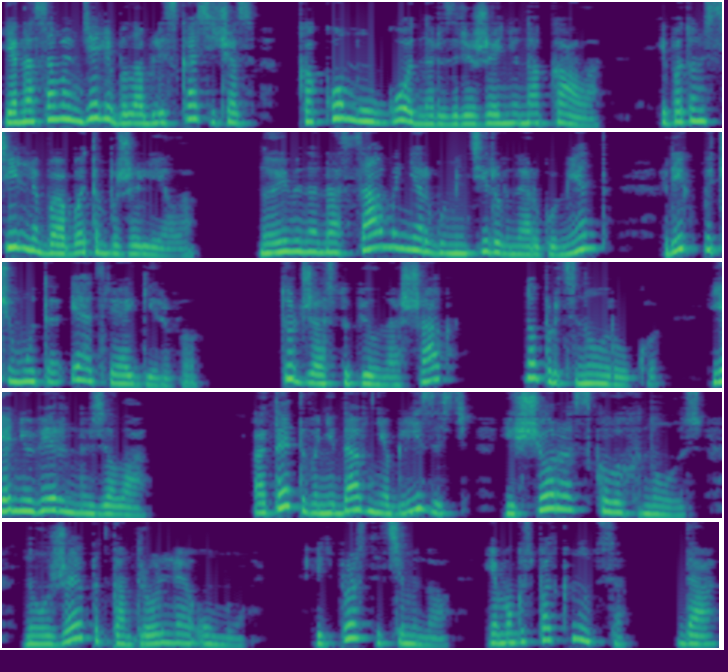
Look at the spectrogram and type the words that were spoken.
Я на самом деле была близка сейчас какому угодно разряжению накала, и потом сильно бы об этом пожалела. Но именно на самый неаргументированный аргумент Рик почему-то и отреагировал. Тут же оступил на шаг, но протянул руку. Я неуверенно взяла. От этого недавняя близость еще раз сколыхнулась, но уже подконтрольная уму. Ведь просто темно, я могу споткнуться. Да,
